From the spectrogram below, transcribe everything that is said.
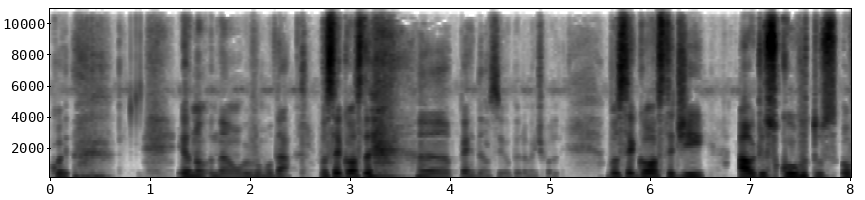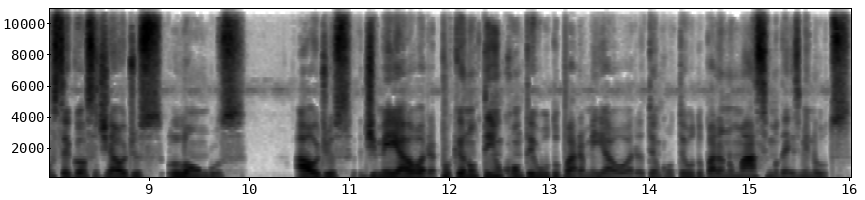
coi... Eu não, não, eu vou mudar. Você gosta. Perdão, senhor, pelo menos falei. Você gosta de áudios curtos ou você gosta de áudios longos? Áudios de meia hora, porque eu não tenho conteúdo para meia hora, eu tenho conteúdo para no máximo 10 minutos.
